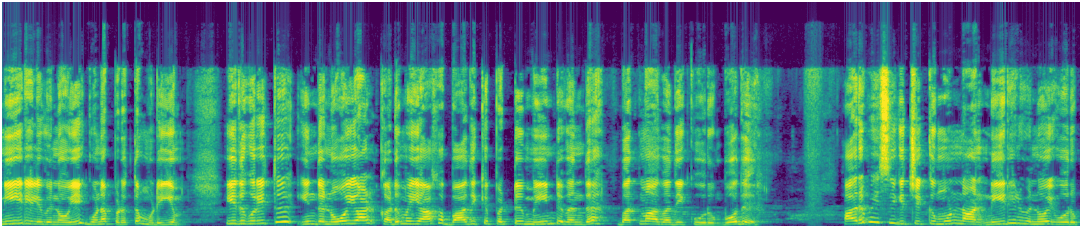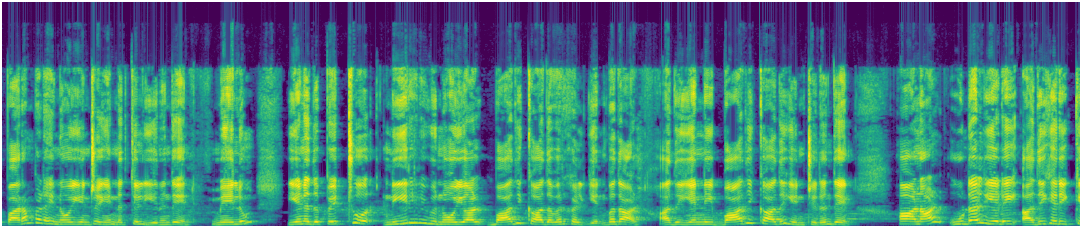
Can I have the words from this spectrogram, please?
நீரிழிவு நோயை குணப்படுத்த முடியும். இது குறித்து இந்த நோயால் கடுமையாக பாதிக்கப்பட்டு மீண்டு வந்த பத்மாவதி கூறும்போது அறுவை சிகிச்சைக்கு முன் நான் நீரிழிவு நோய் ஒரு பரம்பரை நோய் என்ற எண்ணத்தில் இருந்தேன். மேலும் எனது பெற்றோர் நீரிழிவு நோயால் பாதிக்காதவர்கள் என்பதால் அது என்னை பாதிக்காது என்றிருந்தேன். ஆனால் உடல் எடை அதிகரிக்க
